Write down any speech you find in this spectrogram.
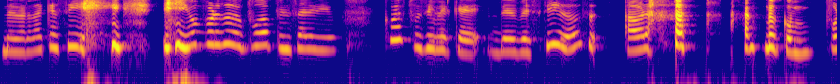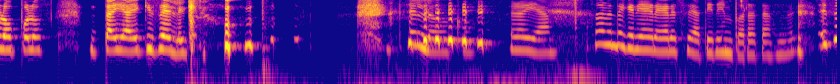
De verdad que sí. y yo por eso me puedo pensar y digo, ¿cómo es posible que de vestidos ahora ando con puro polos talla XL? Qué loco. Pero ya. Solamente quería agregar ese datito importante. Eso,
